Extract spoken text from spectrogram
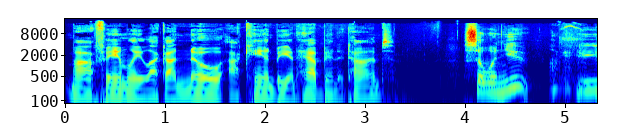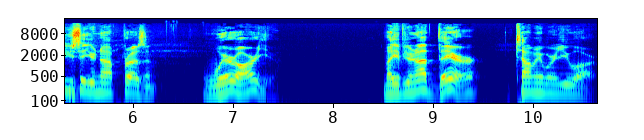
my family like I know I can be and have been at times. So when you you say you're not present, where are you? Like if you're not there, tell me where you are.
